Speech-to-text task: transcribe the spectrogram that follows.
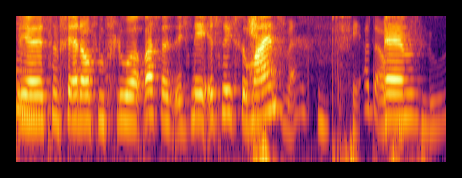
hier ist ein Pferd auf dem Flur, was weiß ich. Nee, ist nicht so meins. Was, ein Pferd auf Ähm, dem Flur?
